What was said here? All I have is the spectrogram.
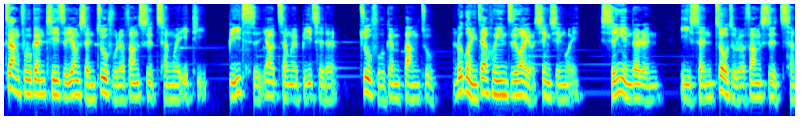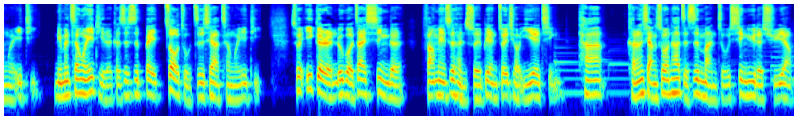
丈夫跟妻子用神祝福的方式成为一体，彼此要成为彼此的祝福跟帮助。如果你在婚姻之外有性行为，行淫的人以神咒诅的方式成为一体，你们成为一体的，可是是被咒诅之下成为一体。所以一个人如果在性的方面是很随便追求一夜情，他可能想说他只是满足性欲的需要，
